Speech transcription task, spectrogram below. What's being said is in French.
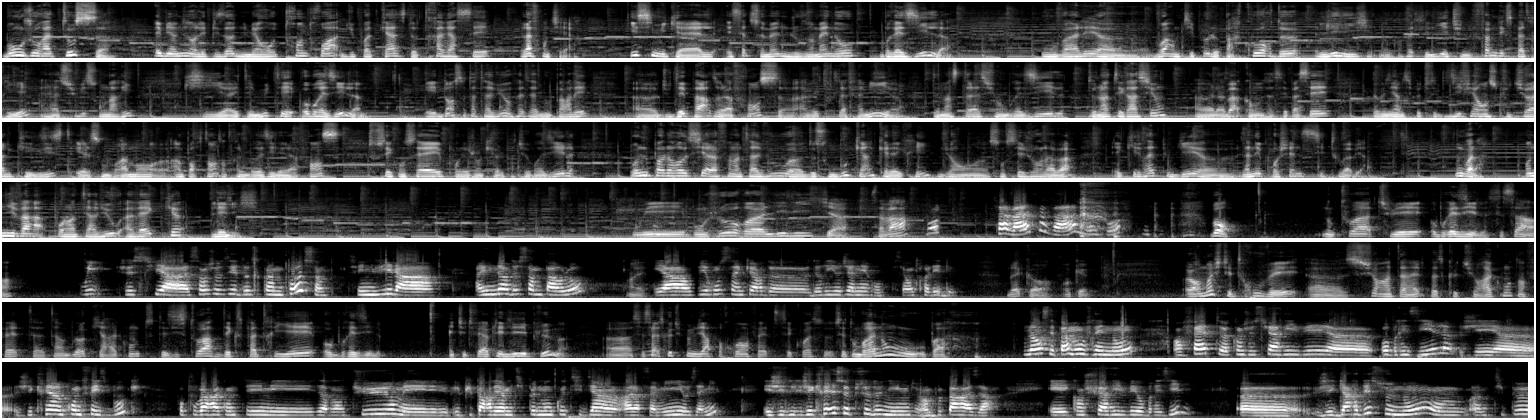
Bonjour à tous et bienvenue dans l'épisode numéro 33 du podcast de Traverser la frontière. Ici Michael et cette semaine je vous emmène au Brésil où on va aller euh, voir un petit peu le parcours de Lily. Donc en fait Lily est une femme d'expatrié, elle a suivi son mari qui a été muté au Brésil et dans cette interview en fait elle nous parlait euh, du départ de la France avec toute la famille, de l'installation au Brésil, de l'intégration euh, là-bas, comment ça s'est passé, vous dire un petit peu toutes les différences culturelles qui existent et elles sont vraiment euh, importantes entre le Brésil et la France. Tous ces conseils pour les gens qui veulent partir au Brésil. On nous parlera aussi à la fin de l'interview de son bouquin qu'elle a écrit durant son séjour là-bas et qui devrait être publié l'année prochaine si tout va bien. Donc voilà, on y va pour l'interview avec Lélie. Oui, bonjour euh, Lily, ça va? Ça va, ça va, bonjour. bon, donc toi tu es au Brésil, c'est ça hein? Oui, je suis à San José dos Campos, c'est une ville à, à une heure de São Paulo et à environ 5 heures de, Rio de Janeiro, c'est entre les deux. D'accord, ok. Alors moi je t'ai trouvé euh, sur internet parce que tu racontes en fait, tu as un blog qui raconte tes histoires d'expatriés au Brésil et tu te fais appeler Lily Plume. Euh, c'est ça Est-ce que tu peux me dire pourquoi en fait? C'est quoi C'est ton vrai nom ou, pas? Non, c'est pas mon vrai nom. En fait, quand je suis arrivée euh, au Brésil, euh, j'ai créé un compte Facebook pour pouvoir raconter mes aventures, mes... et puis parler un petit peu de mon quotidien à la famille, aux amis. Et j'ai créé ce pseudonyme un peu par hasard. Et quand je suis arrivée au Brésil, j'ai gardé ce nom un, petit peu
